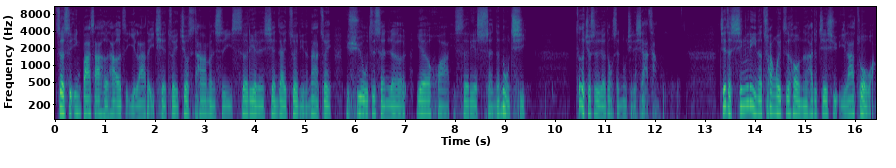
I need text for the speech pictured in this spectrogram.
这是因巴沙和他儿子以拉的一切罪，就是他们使以色列人陷在罪里的那罪，与虚无之神惹耶和华以色列神的怒气。这个就是惹动神怒气的下场。接着新力呢篡位之后呢，他就接续以拉做王，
